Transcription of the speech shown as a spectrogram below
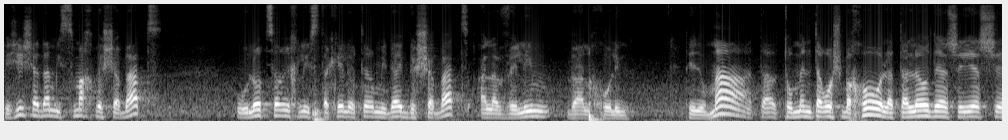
בשביל שאדם ישמח בשבת, הוא לא צריך להסתכל יותר מדי בשבת על אבלים ועל חולים. תדעו, מה, אתה טומן את הראש בחול, אתה לא יודע שיש אה,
